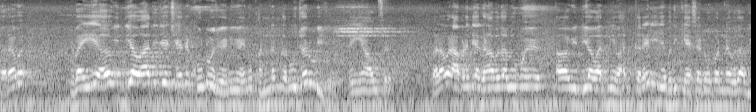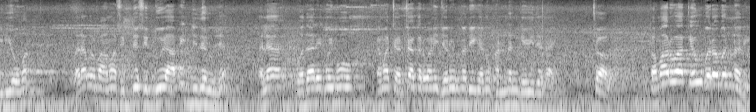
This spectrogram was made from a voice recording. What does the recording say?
બરાબર? ભાઈ એ અવિદ્યાવાદ જે છે તે ખોટો છે, એનું એનું ખંડન કરવું જરૂરી છે. અહીંયા આવશે. બરાબર? આપણે ત્યાં ઘણા બધા લોકોએ અવિદ્યાવાદની વાત કરેલી છે, બધી કેસેટો પર ને બધા વિડીયોમાં. બરાબર? પણ આમાં સીધે સીધું એ આપી જ દીધેલું છે. એટલે વધારે કોઈ બહુ એમાં ચર્ચા કરવાની જરૂર નથી કે એનું ખંડન કેવી રીતે થાય. ચાલો. તમારું આ કેવું બરાબર નથી.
